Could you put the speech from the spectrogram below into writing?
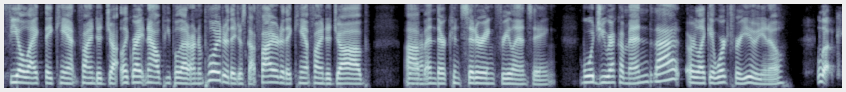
feel like they can't find a job. Like right now, people that are unemployed or they just got fired or they can't find a job um, yeah. and they're considering freelancing. Would you recommend that? Or like it worked for you, you know? Look,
